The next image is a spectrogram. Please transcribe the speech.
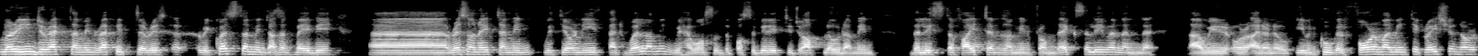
very indirect. I mean, rapid re request. I mean, doesn't maybe uh, resonate, I mean, with your needs that well. I mean, we have also the possibility to upload, I mean, the list of items, I mean, from the Excel even, and uh, we, or I don't know, even Google Form, I mean, integration or,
